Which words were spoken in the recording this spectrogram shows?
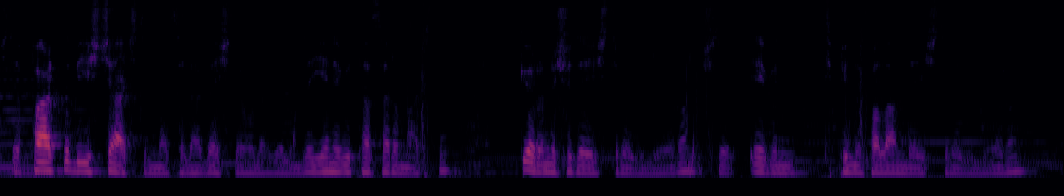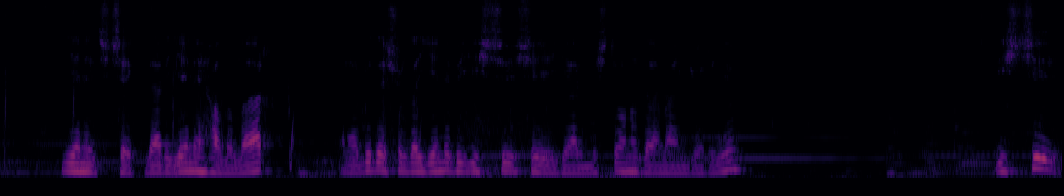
İşte farklı bir işçi açtım mesela 5 level'a gelince. Yeni bir tasarım açtım. Görünüşü değiştirebiliyorum. İşte evin tipini falan değiştirebiliyorum. Yeni çiçekler, yeni halılar. Ee, bir de şurada yeni bir işçi şeyi gelmişti. Onu da hemen göreyim. İşçi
